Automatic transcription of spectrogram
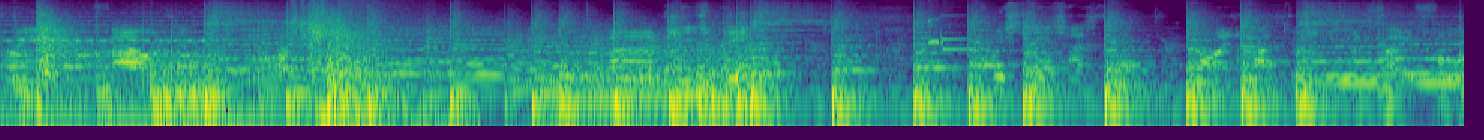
3,000 um, HP. Quistis has 934.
